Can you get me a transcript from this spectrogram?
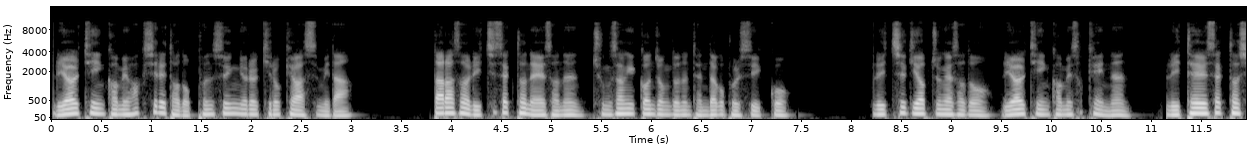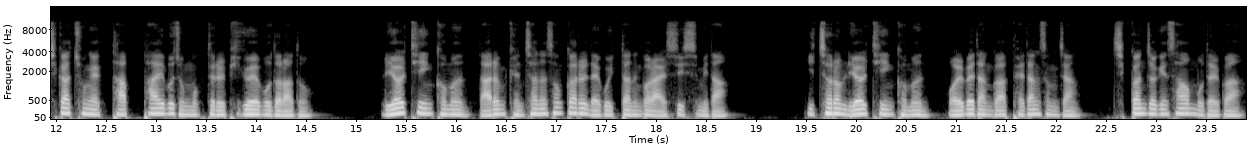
리얼티 인컴이 확실히 더 높은 수익률을 기록해왔습니다. 따라서 리츠 섹터 내에서는 중상위권 정도는 된다고 볼 수 있고 리츠 기업 중에서도 리얼티 인컴이 속해 있는 리테일 섹터 시가총액 탑5 종목들을 비교해 보더라도 리얼티 인컴은 나름 괜찮은 성과를 내고 있다는 걸 알 수 있습니다. 이처럼 리얼티 인컴은 월배당과 배당 성장, 직관적인 사업 모델과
